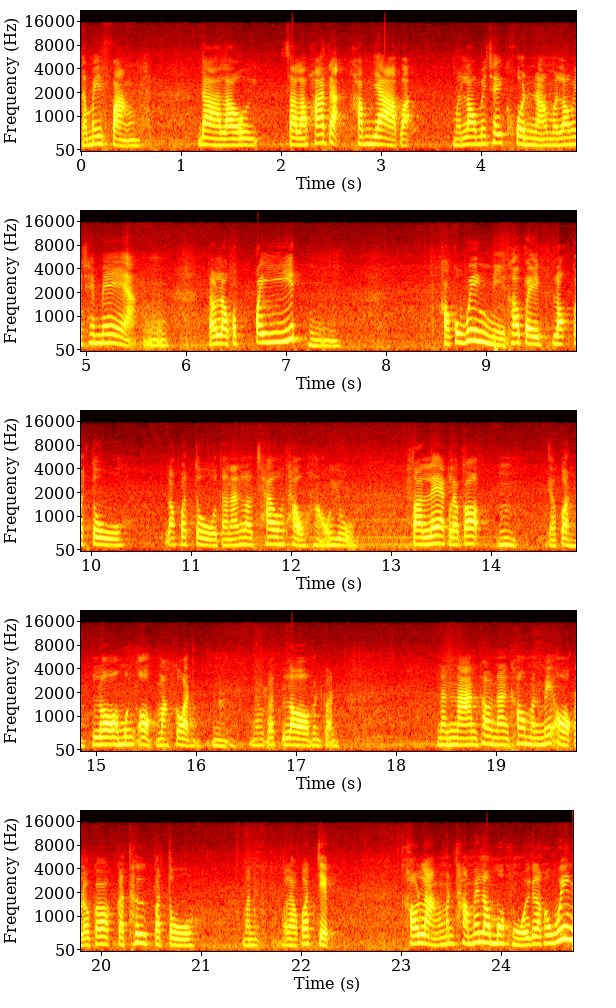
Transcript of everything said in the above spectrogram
จะไม่ฟังด่าเราสารพัดอะคำหยาบอะเหมือนเราไม่ใช่คนนะเหมือนเราไม่ใช่แม่อะแล้วเราก็ปี๊ดเขาก็วิ่งหนีเข้าไปล็อกประตู ล็อกประตู ตอนนั้นเราเช่าเทาเฮาอยู่ ตอนแรกแล้วก็ อืเดี๋ยวก่อนรอมึงออกมาก่อน อืแล้วก็รอมันก่อน นานๆเข้านานเข้ามันไม่ออกแล้วก็กระทืบประตู มันเราก็เจ็บเขาหลังมันทำให้เราโมโหอีกแล้วก็วิ่ง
